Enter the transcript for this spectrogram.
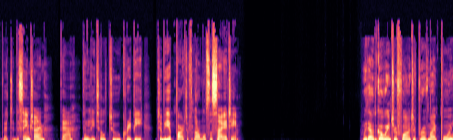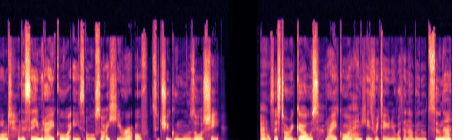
but at the same time, they're a little too creepy to be a part of normal society. Without going too far to prove my point, the same Raiko is also a hero of Tsuchigumo Zoshi. As the story goes, Raiko and his retainer Watanabe no Tsuna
